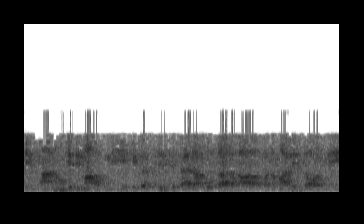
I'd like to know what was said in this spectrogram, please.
انسانوں کے دماغ میں ایک عرصے سے پیدا ہوتا رہا اور ہمارے دور میں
